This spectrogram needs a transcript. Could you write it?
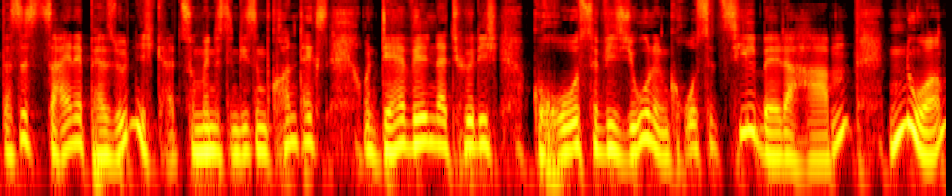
Das ist seine Persönlichkeit, zumindest in diesem Kontext. Und der will natürlich große Visionen, große Zielbilder haben. Nur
